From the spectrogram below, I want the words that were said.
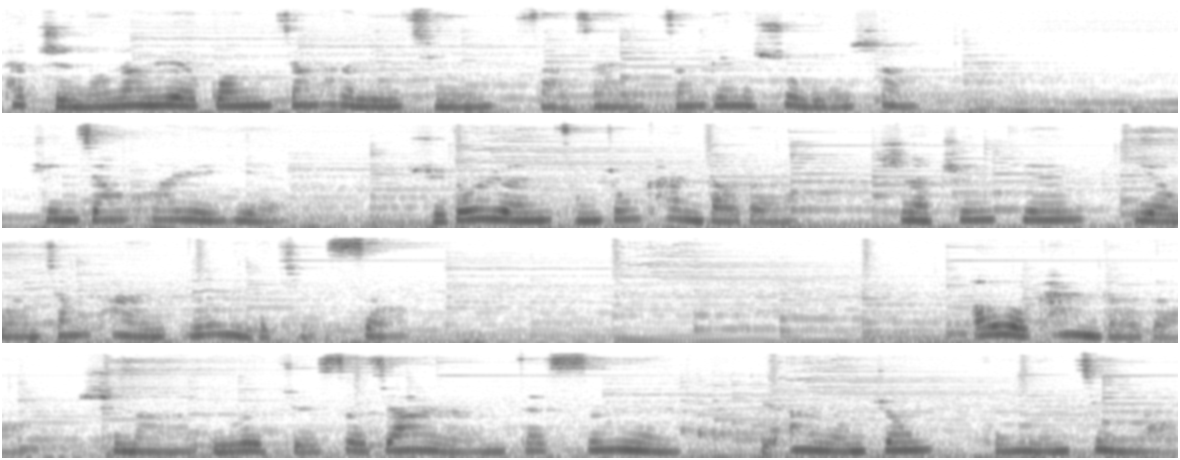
他只能让月光将他的离情洒在江边的树林上。春江花月夜，许多人从中看到的。是那春天夜晚江畔优美的景色，而我看到的是那一位绝色佳人在思念与黯然中红颜渐老，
